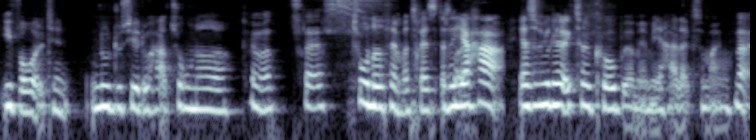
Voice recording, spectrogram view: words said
I forhold til, nu du siger, du har 200, 65. 265. Altså jeg har, jeg har selvfølgelig heller ikke taget kogebøger med, men jeg har heller ikke så mange. Nej.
